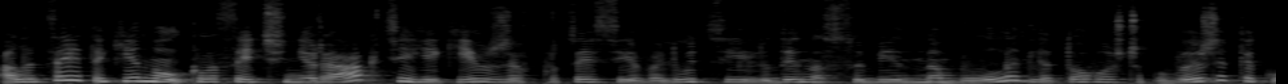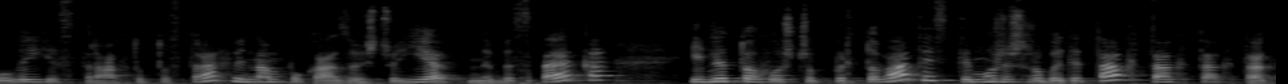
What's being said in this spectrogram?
Але це і такі ну, класичні реакції, які вже в процесі еволюції людина собі набула для того, щоб вижити, коли є страх. Тобто страх він нам показує, що є небезпека, і для того, щоб врятуватись, ти можеш робити так, так, так, так.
